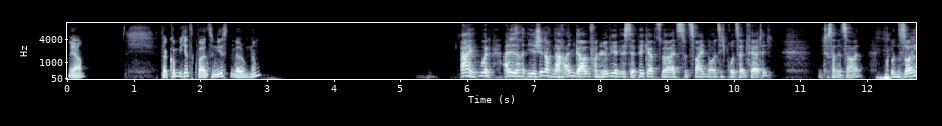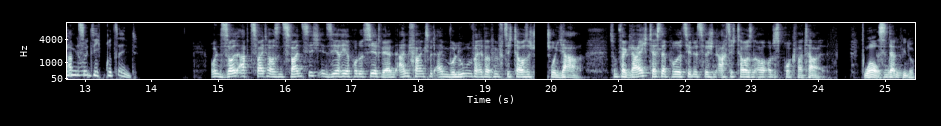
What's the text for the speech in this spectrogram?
Ja. Da komme ich jetzt quasi zur nächsten Meldung, ne? Ah, Moment, eine Sache, hier steht auch nach Angabe von Rivian ist der Pickup bereits zu 92% fertig. Interessante Zahl. Und soll ab, 91 Prozent. und soll ab 2020 in Serie produziert werden, anfangs mit einem Volumen von etwa 50.000 Stück pro Jahr. Zum Vergleich, Tesla produziert inzwischen 80.000 Autos pro Quartal. Wow, Das sind dann- viele.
